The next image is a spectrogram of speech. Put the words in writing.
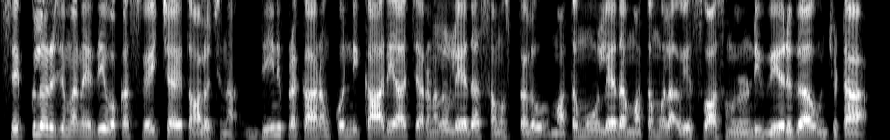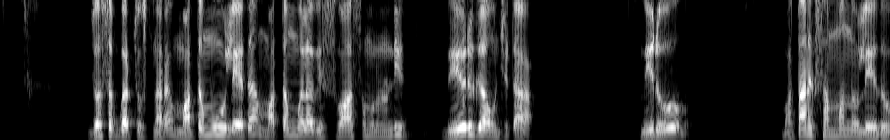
సెక్యులరిజం అనేది ఒక స్వేచ్ఛాయుత ఆలోచన. దీని ప్రకారం కొన్ని కార్యాచరణలు లేదా సంస్థలు మతము లేదా మతముల విశ్వాసముల నుండి వేరుగా ఉంచుట. జోసఫ్ గారు చూస్తున్నారా? మతము లేదా మతముల విశ్వాసము నుండి వేరుగా ఉంచుట. మీరు మతానికి సంబంధం లేదు.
